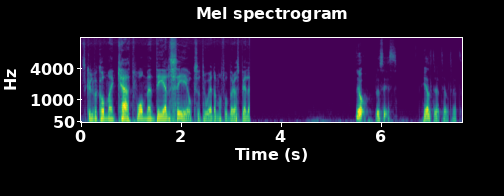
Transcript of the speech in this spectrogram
Skulle väl komma en Catwoman DLC också tror jag, där man får börja spela. ja, precis. Helt rätt, helt rätt.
